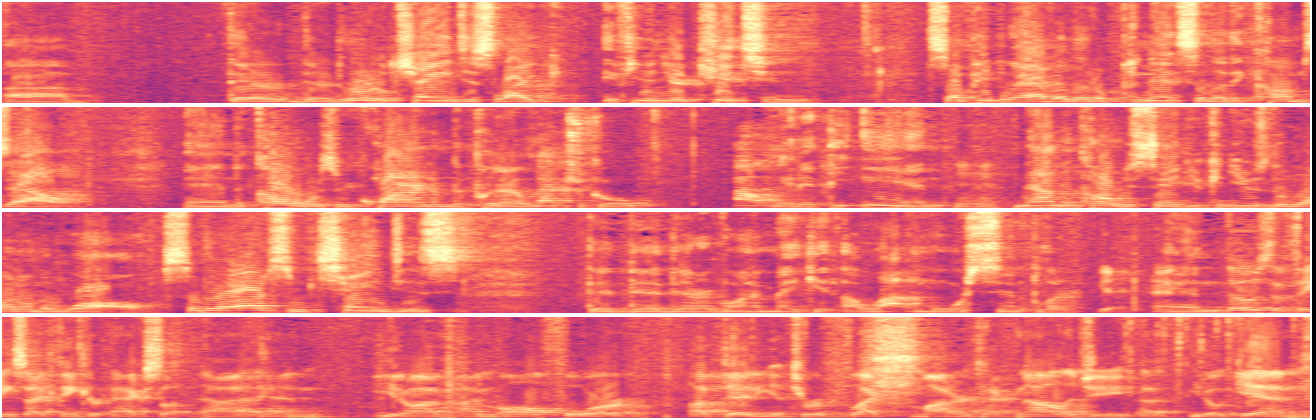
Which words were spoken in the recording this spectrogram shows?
uh, there, there are little changes like if you're in your kitchen, some people have a little peninsula that comes out, and the code was requiring them to put an electrical outlet at the end. Now the code is saying you can use the one on the wall. So there are some changes that, that, that are going to make it a lot more simpler. Yeah, and those are the things I think are excellent. Uh, And, you know, I'm I'm all for updating it to reflect modern technology. Uh, You know, again,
